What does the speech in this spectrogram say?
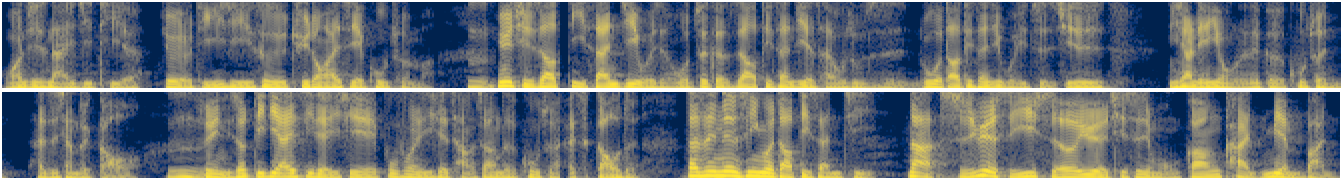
我忘记是哪一集提了，就有提一集是驱动 IC 的库存嘛。嗯，因为其实到第三季为止，我这个是到第三季的财务数字，如果到第三季为止，其实你像联咏的那个库存还是相对高哦。嗯，所以你说 DDIC 的一些部分的一些厂商的库存还是高的，但是那是因为到第三季，那十月、十一、十二月，其实我们刚刚看面板，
